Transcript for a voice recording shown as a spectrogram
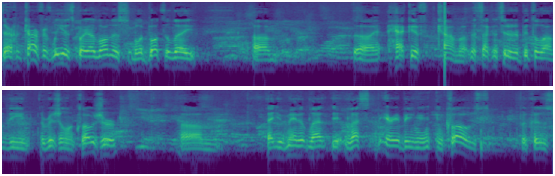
There karfif, Lias by Alonis, will bottle um, uh, hekif kama. That's not considered a bittel on the original enclosure. Um, that you've made it less, less area being enclosed because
